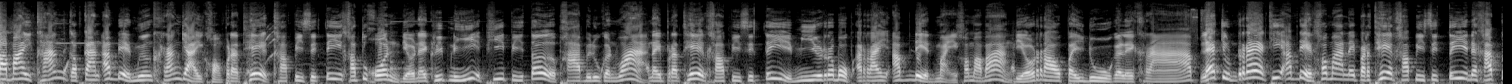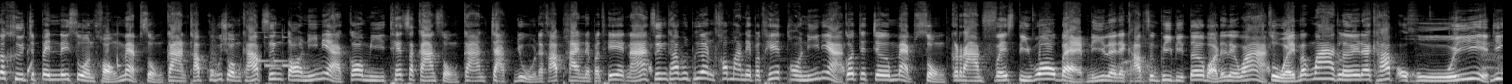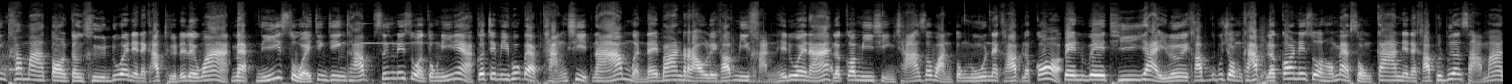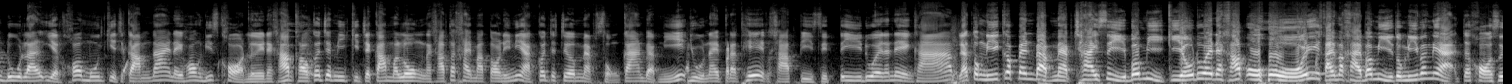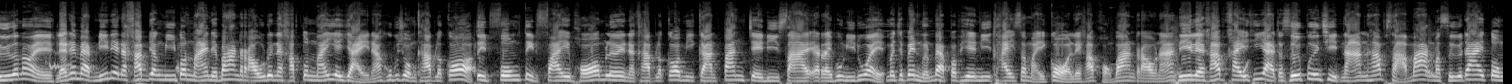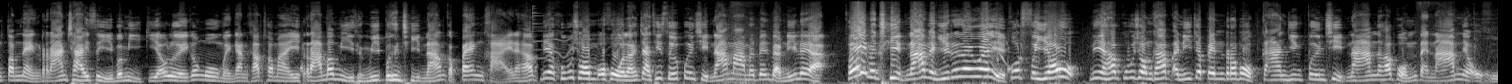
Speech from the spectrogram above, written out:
กลับมาอีกครั้งกับการอัปเดตเมืองครั้งใหญ่ของประเทศคาปิซิตี้ครับทุกคน เดี๋ยวในคลิปนี้พี่ปีเตอร์พาไปดูกันว่า ในประเทศคาปิซิตี้มีระบบอะไรอัปเดตใหม่เข้ามาบ้าง เดี๋ยวเราไปดูกันเลยครับ และจุดแรกที่อัปเดตเข้ามาในประเทศคาปิซิตี้นะครับก็คือจะเป็นในส่วนของแมปสงการครับคุณผู้ชมครับ ซึ่งตอนนี้เนี่ยก็มีเทศกาลสงการจัดอยู่นะครับภายในประเทศนะ ซึ่งถ้าเพื่อนๆเข้ามาในประเทศตอนนี้เนี่ยก็จะเจอแมปสงกานต์เฟสติวัลแบบนี้เลยนะครับซึ่งพี่ปีเตอร์บอกได้เลยว่า สวยมากๆเลยนะครับโอ้โหยิ่งถ้ามาตอนกลางคืนด้วยเนี่ยนะครับถือได้เลยว่าแมปนี้สวยจริงๆครับซึ่งในส่วนตรงนี้เนี่ยก็จะมีพวกแบบถังฉีดน้ำเหมือนในบ้านเราเลยครับมีขันให้ด้วยนะ แล้วก็มีฉิงช้าสวรรค์ตรงนู้นนะครับแล้วก็เป็นเวทีใหญ่เลยครับคุณผู้ชมครับ แล้วก็ในส่วนของแมปสงการเนี่ยนะครับเพื่อนๆสามารถดูรายละเอียดข้อมูลกิจกรรมได้ในห้อง Discord เลยนะครับเขาก็จะมีกิจกรรมมาลงนะครับถ้าใครมาตอนนี้เนี่ยก็จะเจอแมปสงการแบบนี้อยู่ในประเทศคาปีซิตี้ด้วยนั่นเองครับและตรงนี้ก็เป็นแบบแมปชายสี่บะหมี่เกี๊ยวด้วยนะครับโอ้โหใครมาขายบะหมี่ตรงนี้บ้างเนี่ยจะขอซื้อซะหน่อย และในแมปนี้เนี่ยนะครับยังมีต้นไม้ในบ้านเราด้วยนะครับต้นไม้ใหญ่ๆนะคุณผู้ชมครับแล้วก็ติดฟงติดไฟพร้อมเลยนะครับแล้วก็มีการปั้นเจดีไซน์อะไรพวกนี้ด้วย มันจะเป็นเหมือนแบบประเพณีไทยสมัยก่อนเลยครับของบ้านเรานะนี่เลยครับใครที่อยากจะซื้อปืนฉีดน้ำนะครับสามารถมาซื้อได้ตรงตำแหน่งร้านชายสีบะหมี่เกี๊ยวเลยก็งงเหมือนกันครับทำไมร้านบะหมี่ถึงมีปืนฉีดน้ำกับแป้งขายนะครับเนี่ยคุณผู้ชมโอ้โหหลังจากที่ซื้อปืนฉีดน้ำมามันเป็นแบบนี้เลยอะเฮ้ยมันฉีดน้ำอย่างนี้ได้ด้วยเว้ยโคตรเฟี้ยวนี่ครับคุณผู้ชมครับ อันนี้จะเป็นระบบการยิงปืนฉีดน้ำนะครับผมแต่น้ำเนี่ยโอ้โห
